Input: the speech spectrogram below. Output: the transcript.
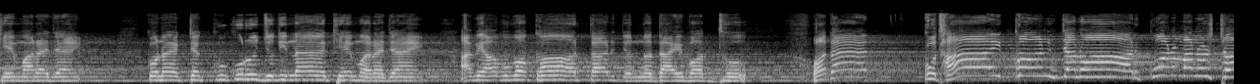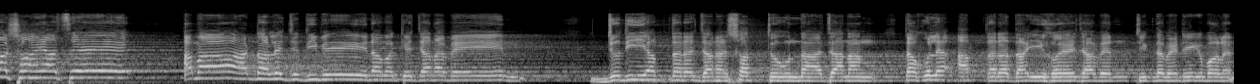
খেয়ে মারা যায়, কোনো একটা কুকুরও যদি না খেয়ে মারা যায়, আমি আবু বকর তার জন্য দায়বদ্ধ। অতএব কোথায় কোন জানোয়ার, কোন মানুষটা অসহায় আছে, আমার নলেজ দিবেন, আমাকে জানাবেন। যদি আপনারা জানা সত্ত্বেও না জানান, তাহলে আপনারা দায়ী হয়ে যাবেন। ঠিক না ঠিক বলেন?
